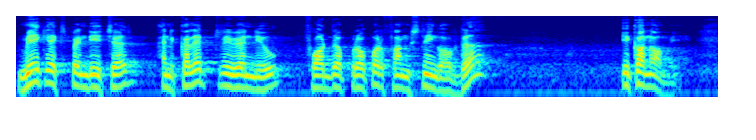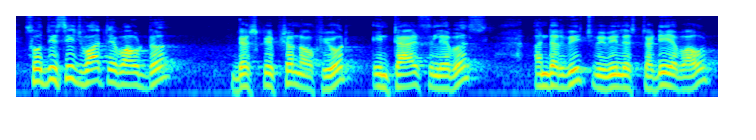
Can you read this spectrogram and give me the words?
make expenditure and collect revenue for the proper functioning of the economy. So, this is what about the description of your entire syllabus under which we will study about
